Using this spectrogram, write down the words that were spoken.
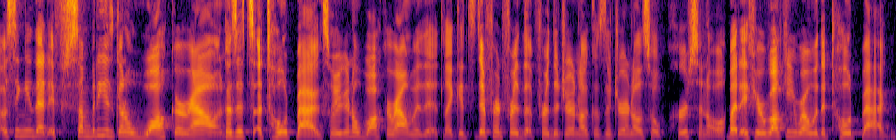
I was thinking that if somebody is gonna walk around because it's a tote bag, so you're gonna walk around with it. Like it's different for the for the journal because the journal is so personal. But if you're walking around with a tote bag,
